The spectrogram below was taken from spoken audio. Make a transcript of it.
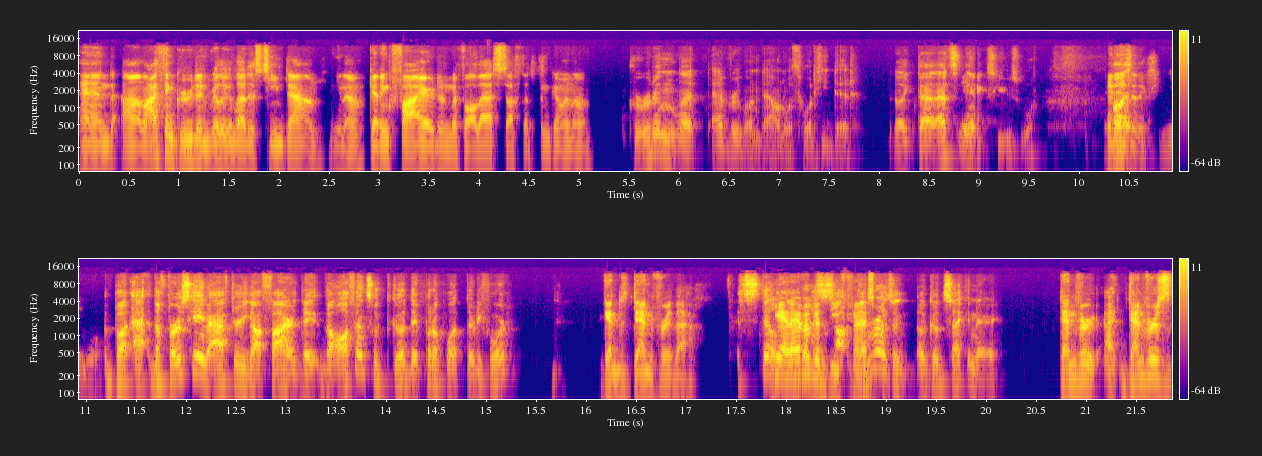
And um, I think Gruden really let his team down, you know, getting fired and with all that stuff that's been going on. Gruden let everyone down with what he did. Like that, that's yeah. inexcusable. It but, is inexcusable. But the first game after he got fired, they the offense looked good. They put up what 34 against Denver, though. Still, yeah, Denver they have a good defense. Denver has a, a good secondary. Denver, uh, Denver's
